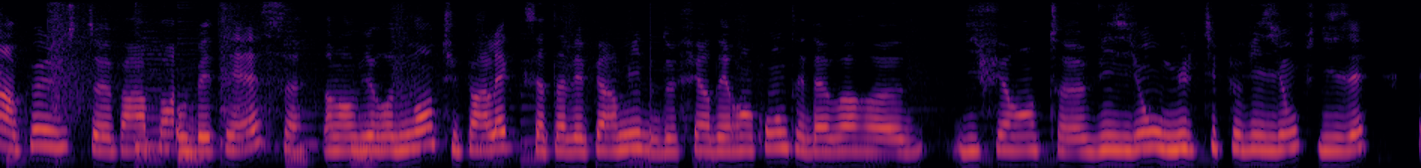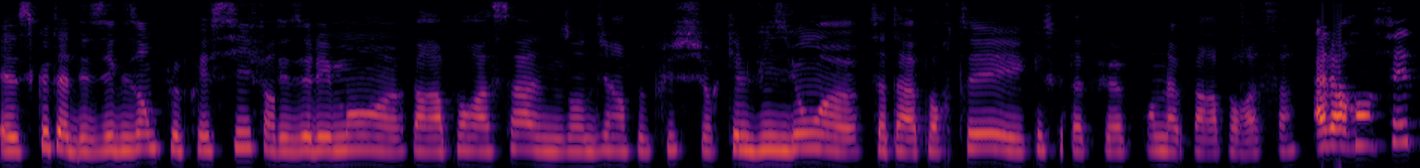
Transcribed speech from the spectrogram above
Un peu juste euh, par rapport au BTS. Dans l'environnement, tu parlais que ça t'avait permis de faire des rencontres et d'avoir euh, différentes euh, visions ou multiples visions, tu disais. Est-ce que tu as des exemples précis, enfin des éléments par rapport à ça, à nous en dire un peu plus sur quelle vision ça t'a apporté et qu'est-ce que tu as pu apprendre par rapport à ça? Alors en fait,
